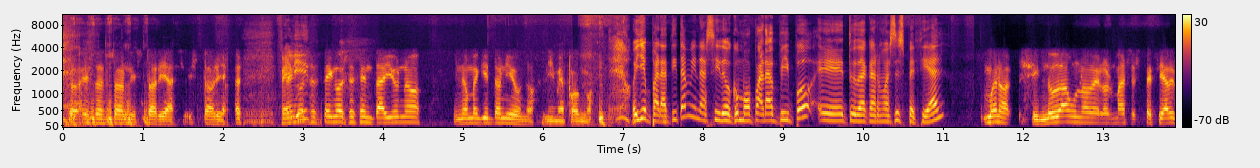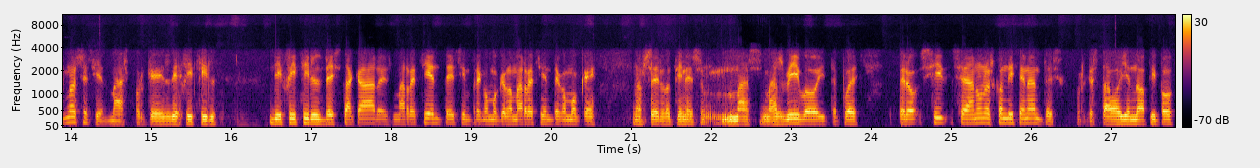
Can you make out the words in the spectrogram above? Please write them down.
Eso- esas son historias, historias. Feliz. Tengo, tengo 61 y no me quito ni uno, ni me pongo. Oye, ¿para ti también ha sido como para Pipo eh, tu Dakar más especial? Bueno, sin duda uno de los más especiales, no sé si el más, porque es difícil difícil destacar, es más reciente, siempre como que lo más reciente como que, no sé, lo tienes más, más vivo y te puede... Pero sí se dan unos condicionantes, porque estaba oyendo a Pipo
